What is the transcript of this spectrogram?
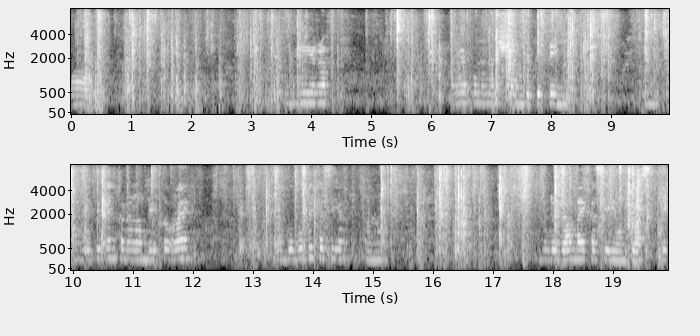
Wow. Ang hirap. Ayaw ko naman siyang gupitin. Gupitin ko na lang dito. Ay, nagugupit kasi yung ano. Nadadamay kasi yung plastic.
